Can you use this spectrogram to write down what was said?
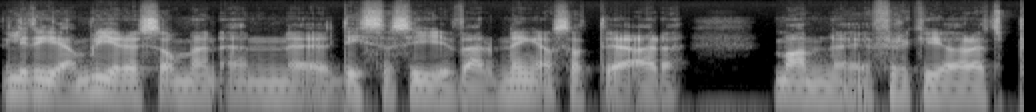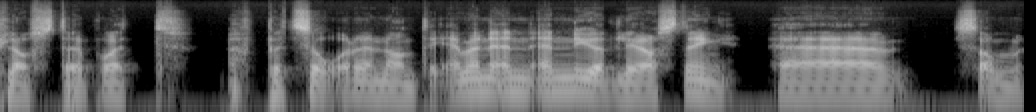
lite grann blir det som en, en Dissasi-värvning, alltså att det är man försöker göra ett plåster på ett öppet sår eller någonting. Men en, en nödlösning eh, som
